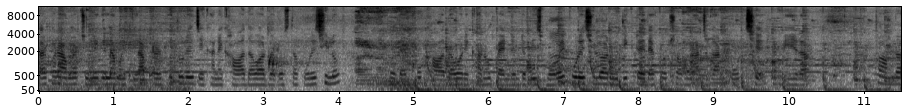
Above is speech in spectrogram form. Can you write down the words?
তারপরে আমরা চলে গেলাম ওই ক্লাবটার ভিতরে, যেখানে খাওয়া দাওয়ার ব্যবস্থা করেছিল। তো দেখো, খাওয়া দাওয়ার এখানেও প্যান্ডেলটা বেশ বড়ই করেছিল। আর ওই দিকটায় দেখো সব নাচ গান করছে মেয়েরা। তো আমরা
